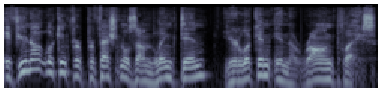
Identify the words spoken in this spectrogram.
If you're not looking for professionals on LinkedIn, you're looking in the wrong place.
